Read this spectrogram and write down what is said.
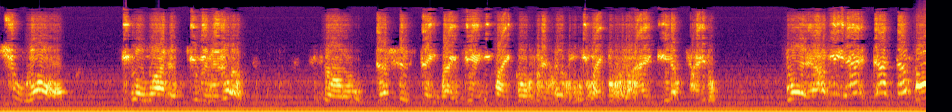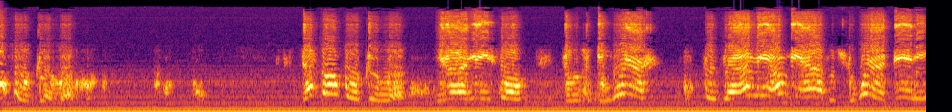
too long. He gonna wind up giving it up. So that's his thing right there. He might go for the W. He might go for the IBF title. But I mean, that, that that's also a good look. That's also a good look. You know what I mean? So the the winner, because I mean, I'm being honest with you, the winner, Danny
